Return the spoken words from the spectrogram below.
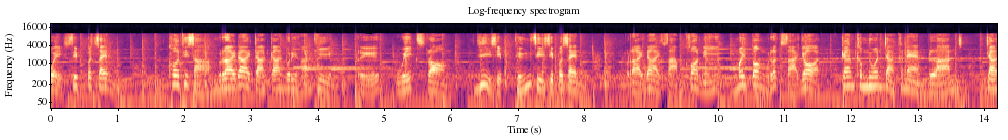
วย 10%ข้อที่ 3 รายได้จากการบริหารทีม หรือ Weak Strong 20-40%รายได้ 3 ข้อนี้ไม่ต้องรักษายอด การคำนวณจากคะแนน Balance จาก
